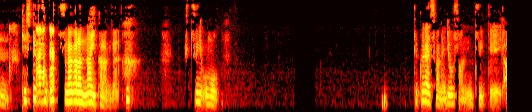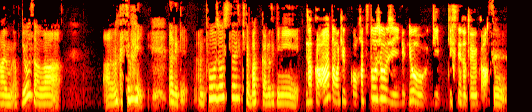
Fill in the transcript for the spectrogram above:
ない。うん。決してそこは繋がらないからみたいな。普通に思う。ってくらいですかね、りょうさんについて。あ、でも、りょうさんは、あの、なんかすごい、なんだっけ、あの登場してきたばっかの時に、なんかあなたは結構初登場時、りょうディディスってたというか、そう。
